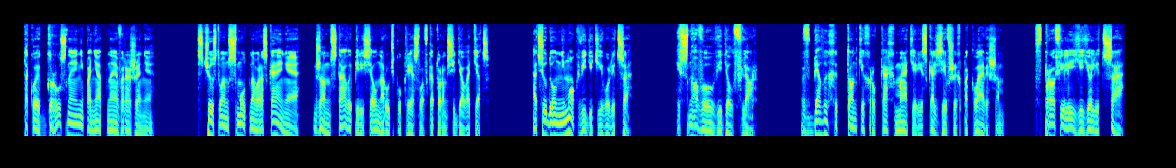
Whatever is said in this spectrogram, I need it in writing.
Такое грустное, непонятное выражение. С чувством смутного раскаяния Джон встал и пересел на ручку кресла, в котором сидел отец. Отсюда он не мог видеть его лица. И снова увидел Флёр. В белых и тонких руках матери, скользивших по клавишам. В профиле ее лица,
